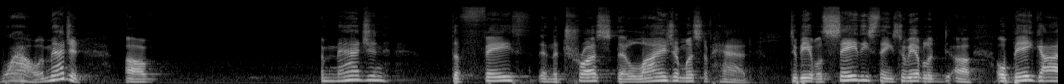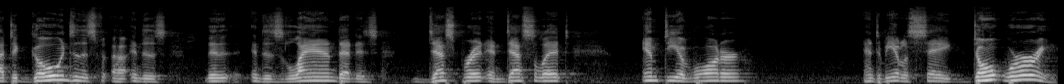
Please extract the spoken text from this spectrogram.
Wow, imagine, uh, imagine the faith and the trust that Elijah must have had to be able to say these things, to be able to uh, obey God, to go into this, uh, into this, into this land that is desperate and desolate, empty of water, and to be able to say, Don't worry,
